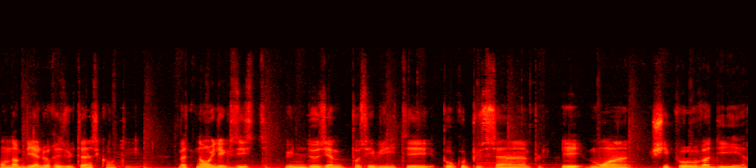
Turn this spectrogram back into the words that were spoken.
on a bien le résultat escompté. Maintenant, il existe une deuxième possibilité, beaucoup plus simple et moins cheapo, on va dire.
